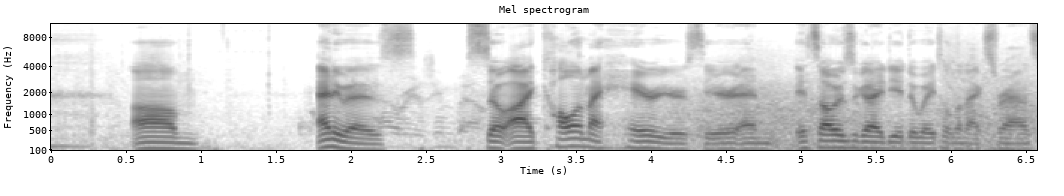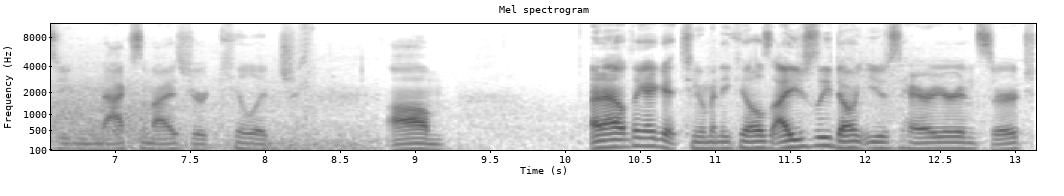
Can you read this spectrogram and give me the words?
um, anyways, so I call in my Harriers here, and it's always a good idea to wait till the next round so you can maximize your killage. Um, and I don't think I get too many kills. I usually don't use Harrier in search.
